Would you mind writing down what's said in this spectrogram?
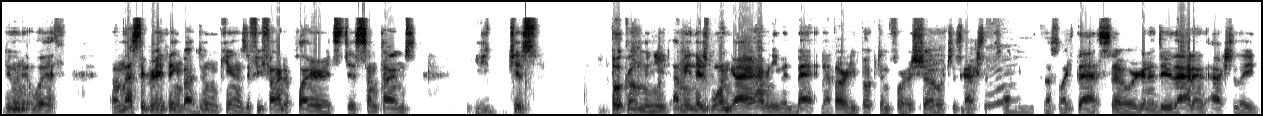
doing it with, um, that's the great thing about dueling pianos. If you find a player, it's just sometimes you just book them and you i mean there's one guy i haven't even met and i've already booked him for a show which is actually fun and stuff like that. So we're gonna do that and actually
